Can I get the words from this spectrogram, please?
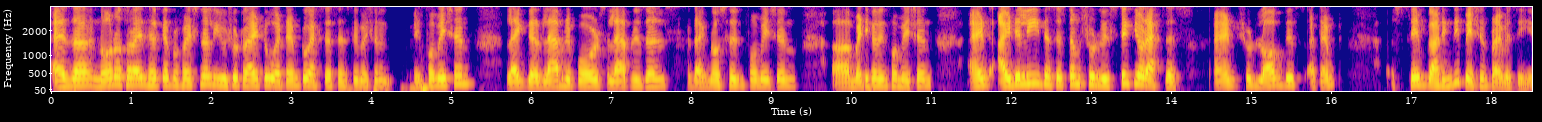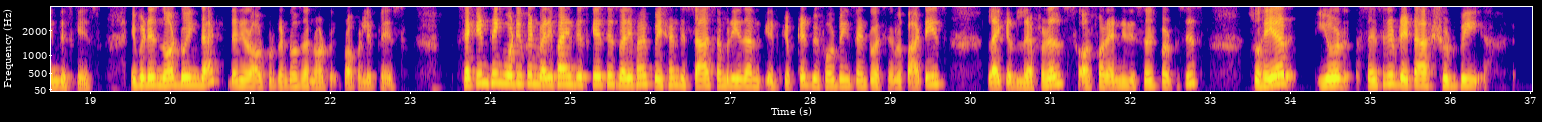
as a non-authorized healthcare professional you should try to attempt to access sensitive patient information like their lab reports lab results diagnosis information uh, medical information. And ideally the system should restrict your access and should log this attempt safeguarding the patient privacy in this case. If it is not doing that then your output controls are not properly placed second thing what you can verify in this case is verify if patient discharge summary is encrypted before being sent to external parties like referrals or for any research purposes. So here your sensitive data should be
